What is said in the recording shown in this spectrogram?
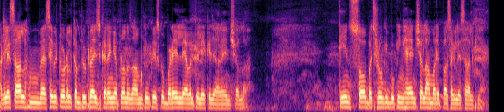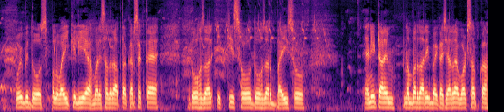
अगले साल हम वैसे भी टोटल कंप्यूटराइज करेंगे अपना निज़ाम, क्योंकि इसको बड़े लेवल पे लेके जा रहे हैं, इंशाल्लाह। तीन सौ बछड़ों की बुकिंग है, इंशाल्लाह, हमारे पास अगले साल की। कोई भी दोस्त पलवाई के लिए हमारे साथ रबता कर सकता है। 2021 हो 2022 हो एनी टाइम नंबर तारिक भाई का चल रहा है व्हाट्सअप का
